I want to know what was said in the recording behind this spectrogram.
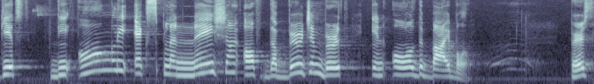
gives the only explanation of the virgin birth in all the Bible. Verse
